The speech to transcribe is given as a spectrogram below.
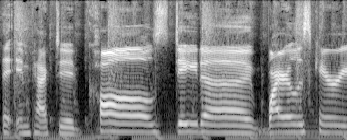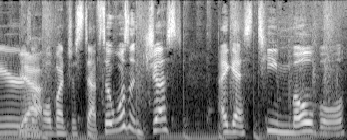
that impacted calls, data, wireless carriers, Yeah. a whole bunch of stuff. So it wasn't just, I guess, T Mobile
